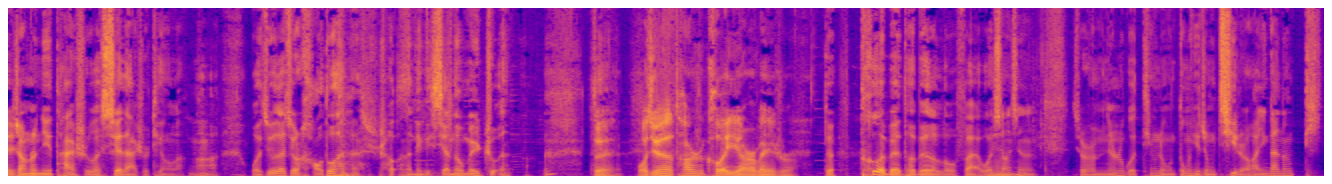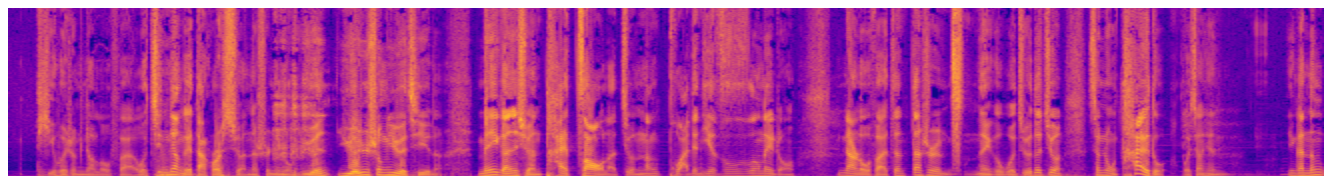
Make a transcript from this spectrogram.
这张专辑太适合谢大师听了嗯啊！我觉得就是好多 时候的那个弦都没准，对，我觉得他是刻意而为之。对，特别特别的 low fi。我嗯相信，就是您如果听这种东西、这种气质的话，应该能体体会什么叫 low fi。我尽量给大伙儿选的是那种原原声乐器的，没敢选太燥了，就能破瓦电梯滋滋滋那种那样 low fi。但但是那个，我觉得就像这种态度，我相信应该能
